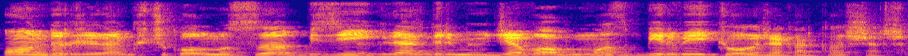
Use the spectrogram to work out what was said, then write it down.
10 dereceden küçük olması bizi ilgilendirmiyor. Cevabımız 1 ve 2 olacak arkadaşlar.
